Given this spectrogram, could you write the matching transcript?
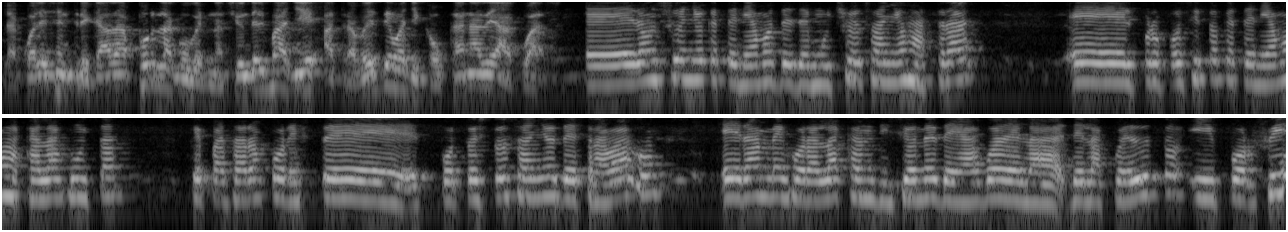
la cual es entregada por la Gobernación del Valle a través de Vallecaucana de Aguas. Era un sueño que teníamos desde muchos años atrás. El propósito que teníamos acá las juntas que pasaron por, este, por todos estos años de trabajo era mejorar las condiciones de agua de la, del acueducto y por fin,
